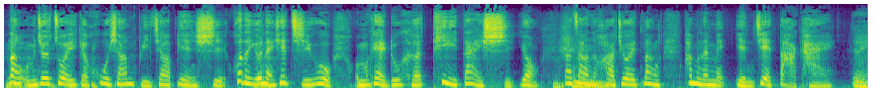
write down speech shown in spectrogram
那我们就做一个互相比较辨识，或者有哪些植物我们可以如何替代使用，那这样的话就会让他们的美眼界大开。对，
